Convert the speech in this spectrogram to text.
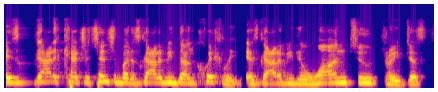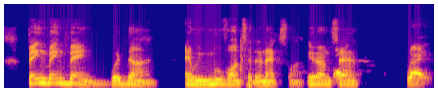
it's got to catch attention but it's got to be done quickly. It's got to be the one two three just bing bing bing we're done and we move on to the next one you know what i'm Right. saying Right.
